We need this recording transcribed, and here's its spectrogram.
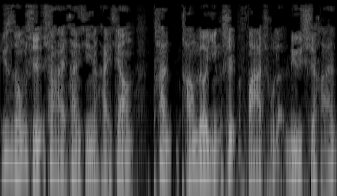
与此同时，上海灿星还向探唐德影视发出了律师函。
